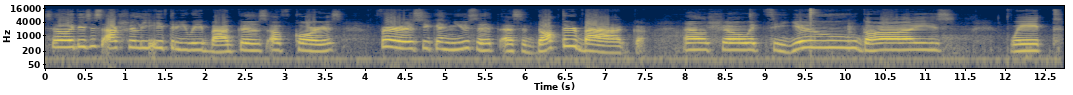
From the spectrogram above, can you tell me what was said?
So this is actually a three-way bag because of course First, you can use it as a doctor bag. I'll show it to you guys. Wait.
